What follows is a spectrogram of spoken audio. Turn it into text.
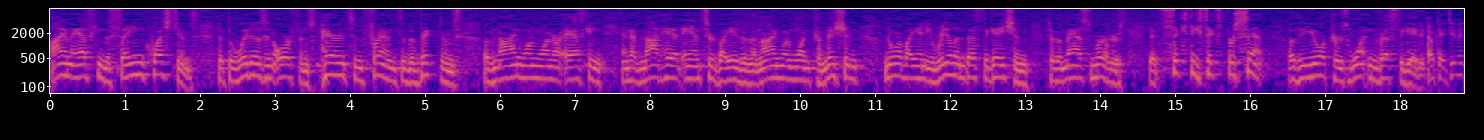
I am asking the same questions that the widows and orphans, parents and friends of the victims of 911 are asking and have not had answered by either the 911 Commission nor by any real investigation to the mass murders that 66% of New Yorkers want investigated. Okay, Jimmy.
